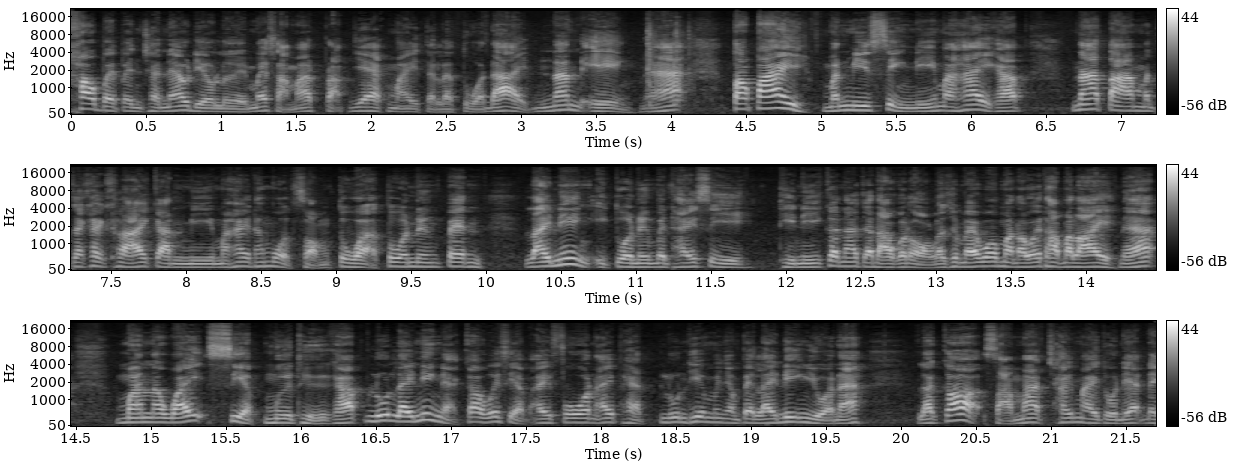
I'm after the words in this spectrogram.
เข้าไปเป็นชแนลเดียวเลย ไม่สามารถปรับแยกไมค์แต่ละตัวได้นั่นเองนะฮะ ต่อไปมันมีสิ่งนี้มาให้ครับ หน้าตามันจะคล้ายๆ กันมีมาให้ทั้งหมด 2 ตัว ตัวหนึ่งเป็น Lightning อีกตัวหนึ่งเป็น Type C ทีนี้ก็น่าจะเดากันออกแล้วใช่ไหมว่ามันเอาไว้ทำอะไรนะฮะ มันเอาไว้เสียบมือถือครับรุ่น Lightning เนี่ยก็เอาไว้เสียบ iPhone iPad รุ่นที่มันยังเป็น Lightning อยู่นะ แล้วก็สามารถใช้ไมค์ตัวนี้ใน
